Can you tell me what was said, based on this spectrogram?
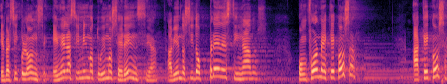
el versículo 11. En él asimismo tuvimos herencia, habiendo sido predestinados ¿Conforme a qué cosa? ¿A qué cosa?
